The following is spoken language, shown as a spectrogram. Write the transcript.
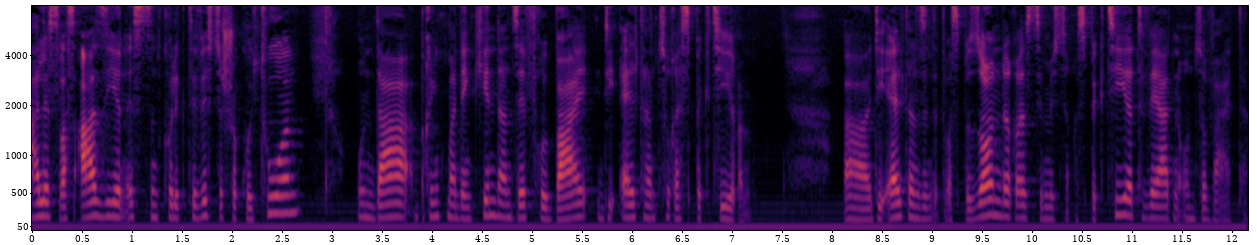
alles, was Asien ist, sind kollektivistische Kulturen. Und da bringt man den Kindern sehr früh bei, die Eltern zu respektieren. Äh, die Eltern sind etwas Besonderes, sie müssen respektiert werden und so weiter.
